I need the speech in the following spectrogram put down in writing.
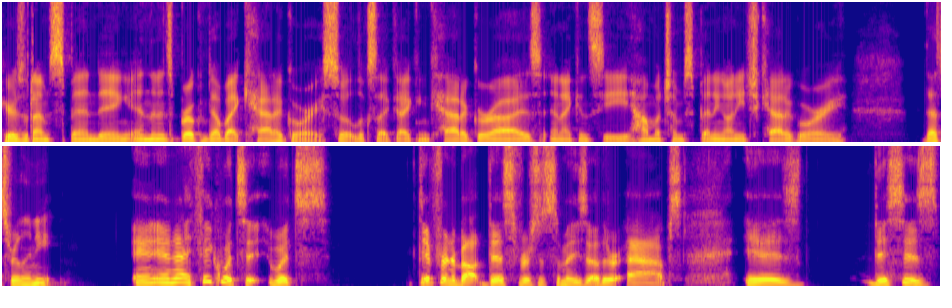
here's what I'm spending. And then it's broken down by category. So it looks like I can categorize and I can see how much I'm spending on each category. That's really neat. And, and I think what's what's different about this versus some of these other apps is this is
